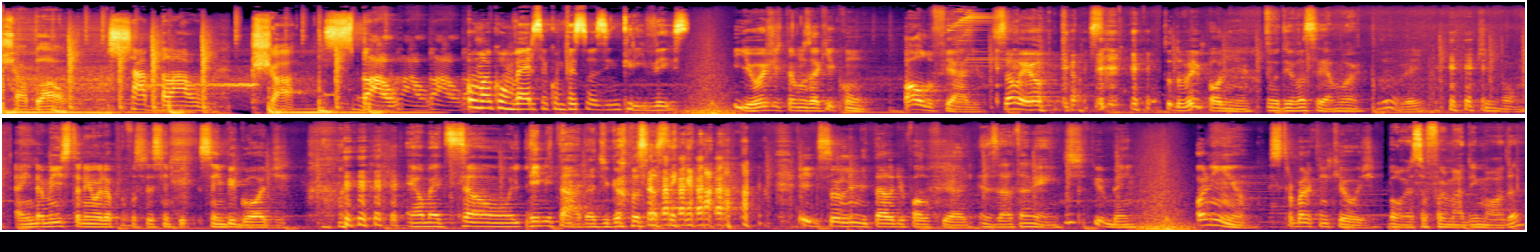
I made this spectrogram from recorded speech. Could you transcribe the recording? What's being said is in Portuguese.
Chablau. Chablau. Chá. Sblau. Uma conversa com pessoas incríveis. E hoje estamos aqui com Paulo Fialho. Sou eu. Tudo bem, Paulinho? Tudo e você, amor? Tudo bem. Que bom. Ainda meio estranho olhar pra você sem, sem bigode. É uma edição limitada, digamos assim. Edição limitada de Paulo Fialho. Exatamente. Que bem. Paulinho, você trabalha com o que hoje? Bom, eu sou formado em moda,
